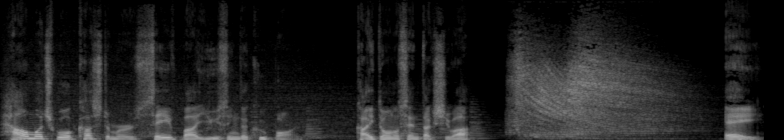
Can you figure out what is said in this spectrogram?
How much will customers save by using the coupon? 回答の選択肢は A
